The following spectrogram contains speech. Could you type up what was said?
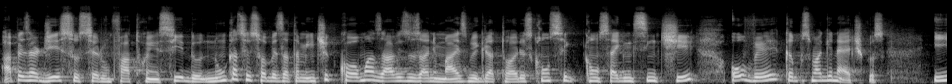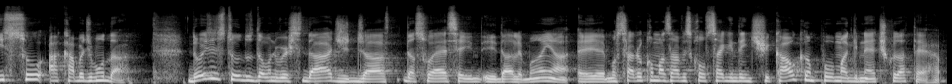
Apesar disso ser um fato conhecido, nunca se soube exatamente como as aves dos animais migratórios cons conseguem sentir ou ver campos magnéticos. Isso acaba de mudar. Dois estudos da Universidade da, da Suécia e, da Alemanha eh, mostraram como as aves conseguem identificar o campo magnético da Terra.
